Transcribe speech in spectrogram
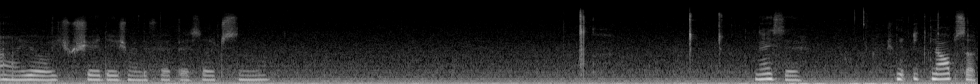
Aa, yok hiçbir şey değişmedi FPS açısından. Neyse. Şimdi ilk ne yapsak?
